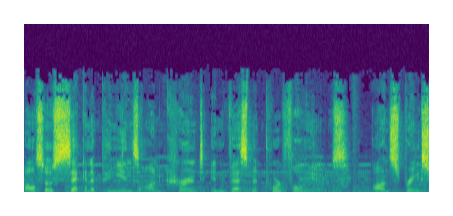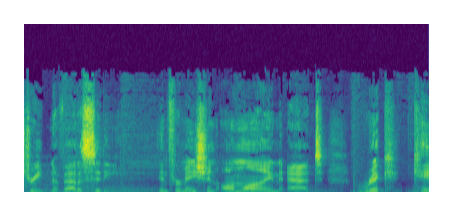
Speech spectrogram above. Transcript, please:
also second opinions on current investment portfolios on Spring Street, Nevada City. Information online at rickkalb.com.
